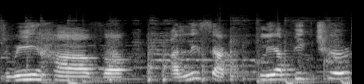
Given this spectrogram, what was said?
Do we have uh, at least a clear picture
